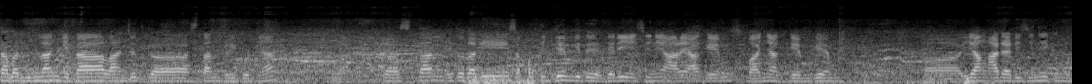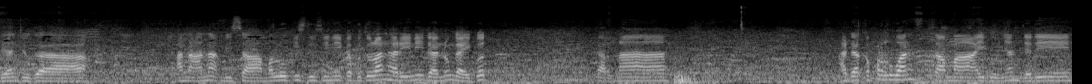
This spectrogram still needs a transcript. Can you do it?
Sahabat Gemilang kita lanjut ke stand berikutnya. Ke stand itu tadi seperti game gitu ya. Jadi sini area games, banyak game-game eh, yang ada di sini. Kemudian juga anak-anak bisa melukis di sini. Kebetulan hari ini Danu nggak ikut karena ada keperluan sama ibunya. Jadi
